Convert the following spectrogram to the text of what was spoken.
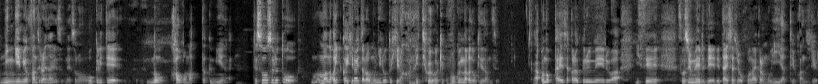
人間味が感じられないんですよね。その送り手の顔が全く見えない。で、そうすると、まあなんか一回開いたらもう二度と開かないっていうことが結構僕の中で起きてたんですよ。あ、この会社から来るメールは一斉送信メールで、で、大した情報ないからもういいやっていう感じで。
